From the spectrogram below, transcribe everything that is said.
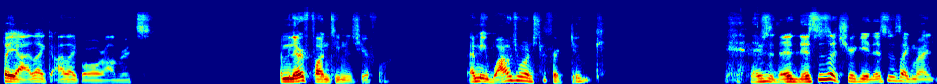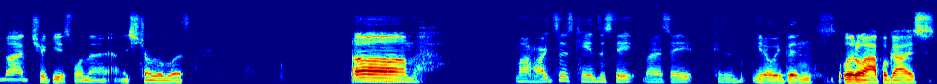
But yeah, I like I like Oral Roberts. I mean, they're a fun team to cheer for. I mean, why would you want to cheer for Duke? Man, there's this is a tricky. This is like my my trickiest one that I struggled with. Um, my heart says Kansas State minus eight because you know we've been little apple guys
